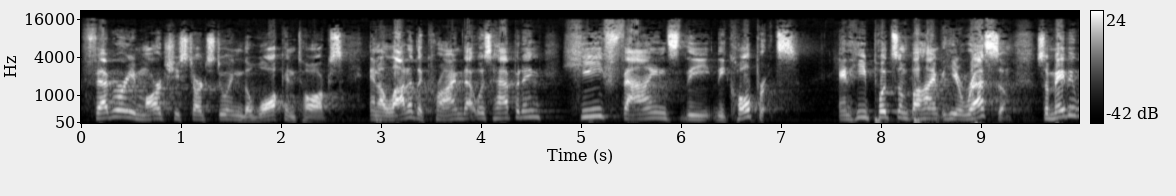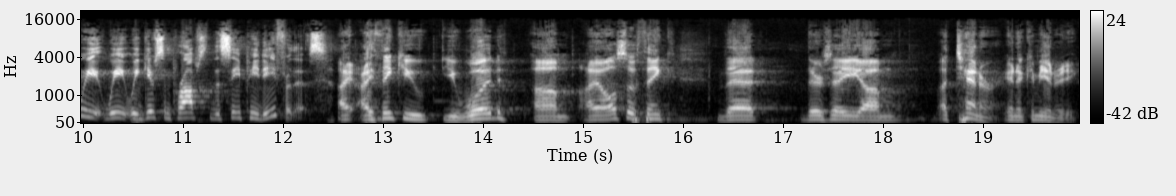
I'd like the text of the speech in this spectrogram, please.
February, March, he starts doing the walk and talks. And a lot of the crime that was happening, he finds the, the culprits and he puts them behind, he arrests them. So maybe we, we, we give some props to the CPD for this. I, I think you you would. Um, I also think that there's a um, a tenor in a community,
